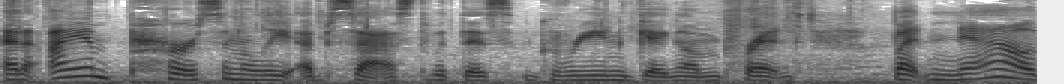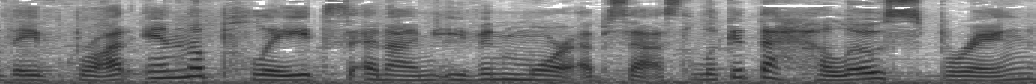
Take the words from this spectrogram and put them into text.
And I am personally obsessed with this green gingham print. But now they've brought in the plates, and I'm even more obsessed. Look at the Hello Spring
